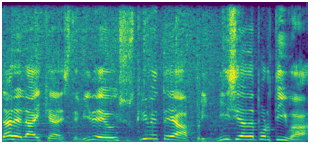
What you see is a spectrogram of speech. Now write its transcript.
dale like a este video y suscríbete a Primicia Deportiva.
